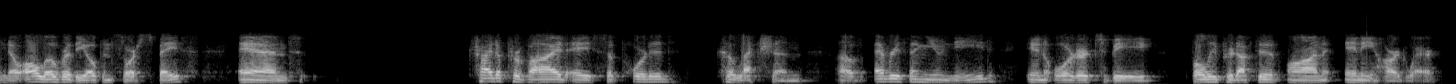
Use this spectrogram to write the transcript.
you know all over the open source space, and try to provide a supported collection of everything you need in order to be fully productive on any hardware.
